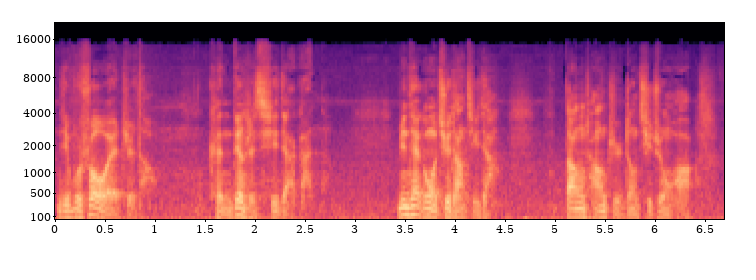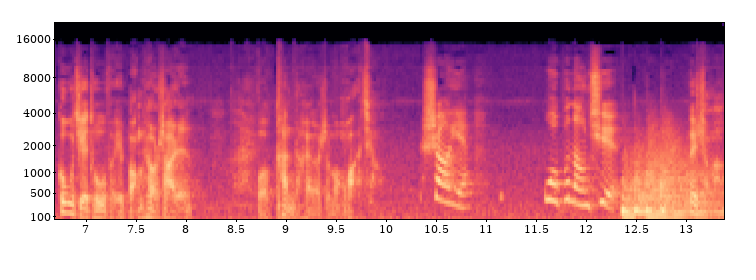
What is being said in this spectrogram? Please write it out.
你不说我也知道，肯定是齐家干的。明天跟我去趟齐家，当场指证齐春华勾结土匪、绑票杀人，我看他还有什么话讲。少爷，我不能去。为什么？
